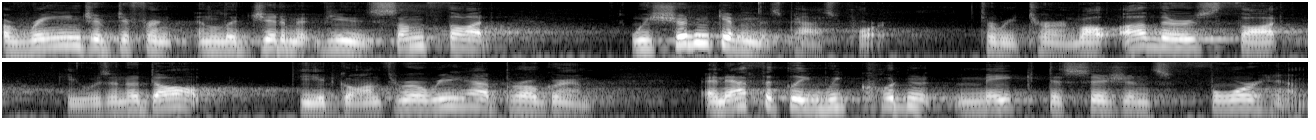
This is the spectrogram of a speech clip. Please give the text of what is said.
a range of different and legitimate views. Some thought we shouldn't give him his passport to return, while others thought he was an adult. He had gone through a rehab program, and ethically, we couldn't make decisions for him.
